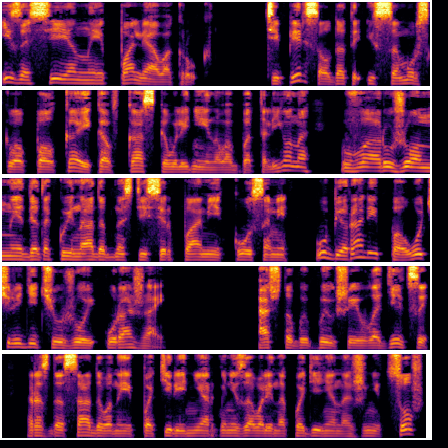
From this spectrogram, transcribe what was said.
и засеянные поля вокруг. Теперь солдаты из Самурского полка и Кавказского линейного батальона, вооруженные для такой надобности серпами и косами, убирали по очереди чужой урожай. А чтобы бывшие владельцы, раздосадованные потери, не организовали нападения на жнецов,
